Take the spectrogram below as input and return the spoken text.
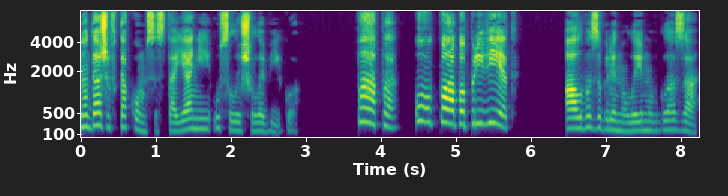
но даже в таком состоянии услышала Виго. «Папа! О, папа, привет!» Алва заглянула ему в глаза.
